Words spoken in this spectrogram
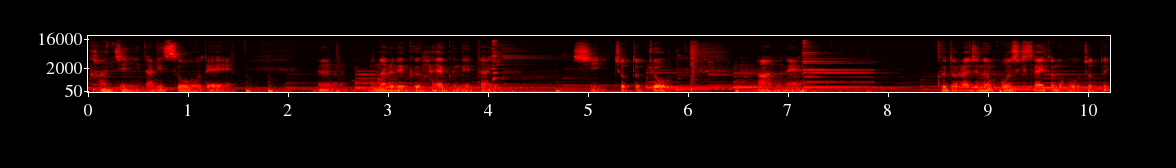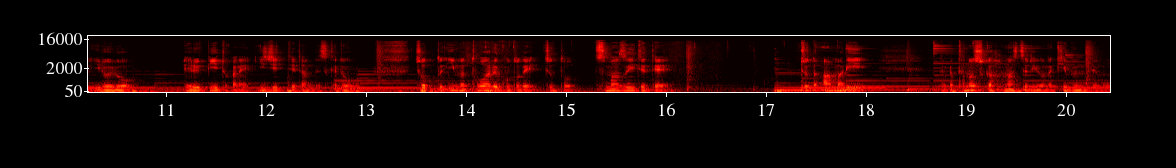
感じになりそうで、うん、なるべく早く寝たいしちょっと今日あのねクドラジの公式サイトの方ちょっといろいろ LP とかねいじってたんですけどちょっと今とあることでちょっとつまずいててちょっとあんまりなんか楽しく話せるような気分でも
